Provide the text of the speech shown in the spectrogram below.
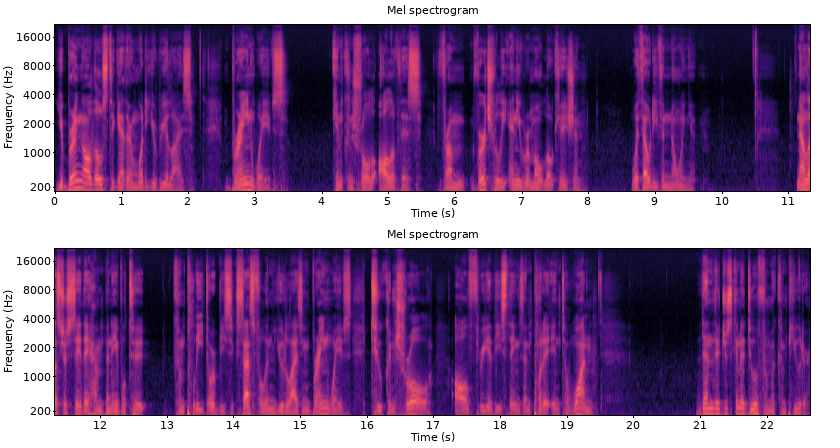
You bring all those together, and what do you realize? Brainwaves can control all of this from virtually any remote location without even knowing it. Now, let's just say they haven't been able to complete or be successful in utilizing brainwaves to control all three of these things and put it into one. Then they're just going to do it from a computer.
